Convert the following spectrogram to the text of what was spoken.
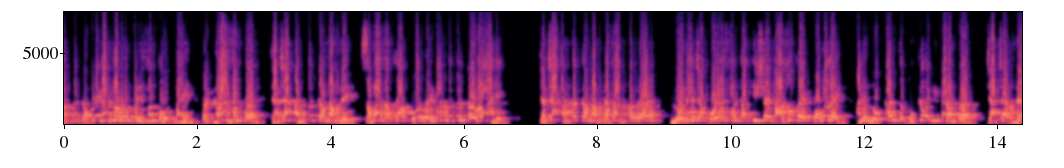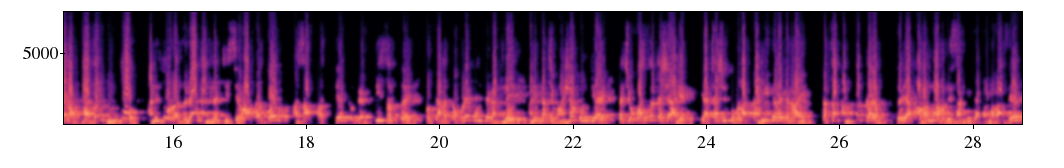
फक्त कपडे घातला म्हणून कोणी संत होत नाही. तर खरा संत ज्याच्या अंतकरणामध्ये समाजातल्या गोरगरिबांबद्दल कळवळ आहे. ज्याच्या अंतःकरणामध्ये ज्याचं अंतःकरण लोण्याच्या गोळ्यासारखं अतिशय नाजूक आहे कोमल आहे. आणि लोकांचं दुःख बघितल्यानंतर ज्याच्या हृदयाला पाजळ फुटतो आणि जो रंजल्या गांजल्यांची सेवा करतो असा प्रत्येक व्यक्ती संत मग त्यानं कपडे कोणते घातले आणि त्याची भाषा कोणती आहे त्याचे वस्त्र कसे आहेत याच्याशी तुम्हाला काही गरज नाही त्याचं अंतकरण जर या अभंगामध्ये सांगितल्याप्रमाणे असेल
